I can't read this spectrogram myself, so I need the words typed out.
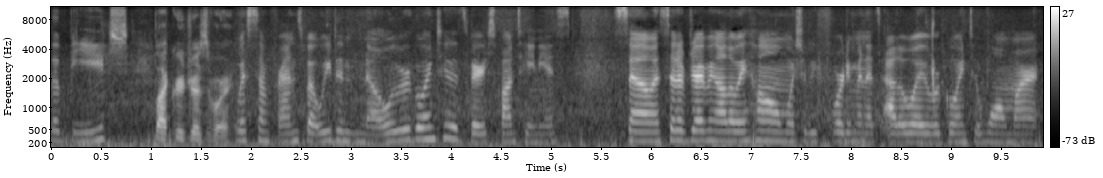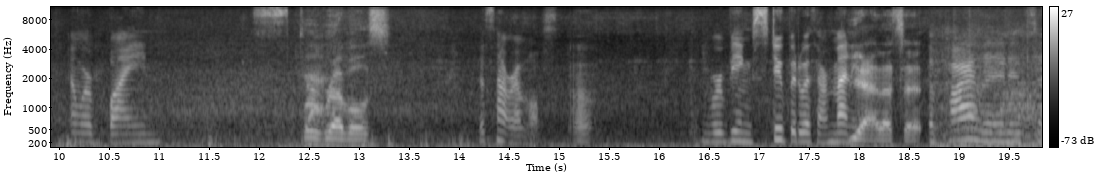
the beach Black Ridge Reservoir. with some friends, but we didn't know we were going to. It's very spontaneous. So instead of driving all the way home, which would be 40 minutes out of the way, we're going to Walmart and we're buying. We're rebels. That's not rebels. Oh. We're being stupid with our money. Yeah, that's it. The pilot, it's a party.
